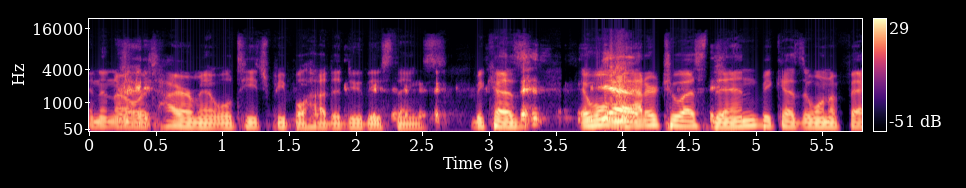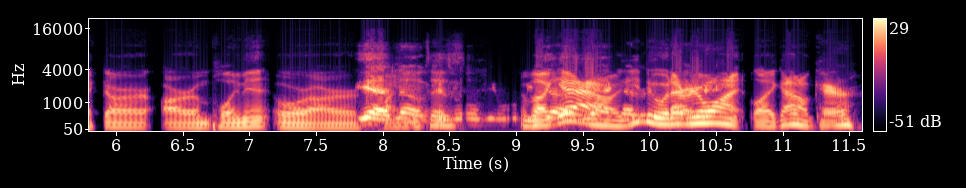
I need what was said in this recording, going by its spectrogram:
and in our retirement we'll teach people how to do these things because it won't Yeah. matter to us then because it won't affect our our employment or our Yeah, no, finances. we'll be, we'll I'm be like, done. yeah, gotta you do whatever you want. Like, I don't care.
